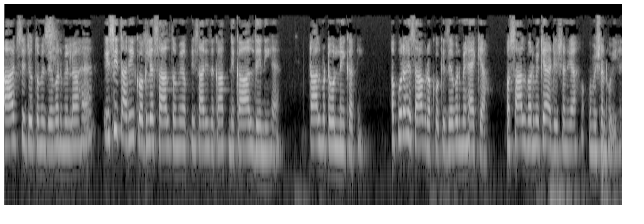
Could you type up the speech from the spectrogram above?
آج سے جو تمہیں زیور ملا ہے، اسی تاریخ کو اگلے سال تمہیں اپنی ساری زکات نکال دینی ہے۔ ٹال مٹول نہیں کرنی۔ اب پورا حساب رکھو کہ زیور میں ہے کیا، اور سال بھر میں کیا ایڈیشن یا اومیشن ہوئی ہے۔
